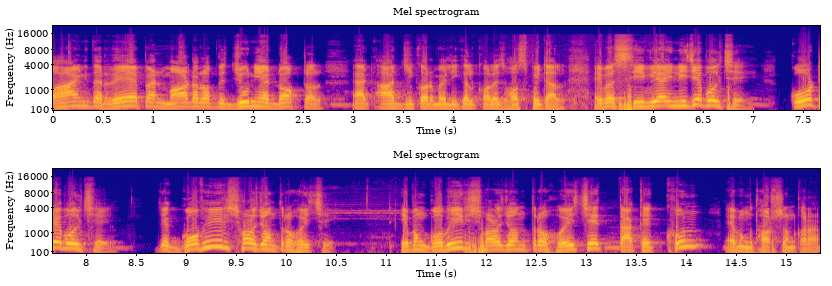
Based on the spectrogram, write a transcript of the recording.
behind the rape and murder of the junior doctor at RG Kar medical college hospital এবার সিবিআই নিজে বলছে, কোর্টে বলছে যে গভীর ষড়যন্ত্র হয়েছে এবং গভীর ষড়যন্ত্র হয়েছে তাকে খুন এবং ধর্ষণ করার।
